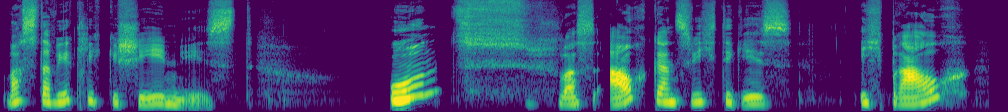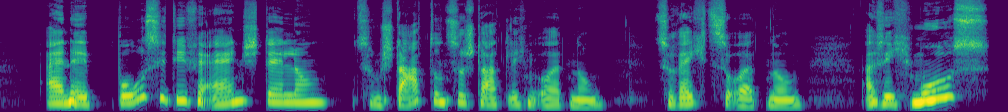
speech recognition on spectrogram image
was da wirklich geschehen ist. Und was auch ganz wichtig ist, ich brauche eine positive Einstellung zum Staat und zur staatlichen Ordnung, zur Rechtsordnung. Also ich muss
